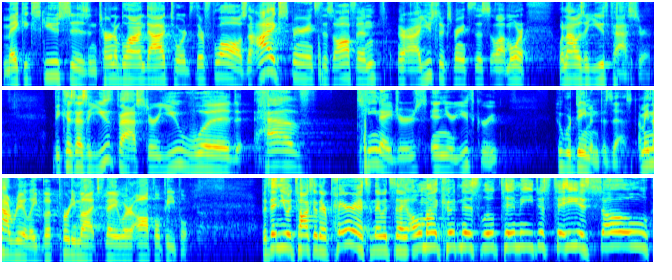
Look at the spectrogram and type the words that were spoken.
make excuses, and turn a blind eye towards their flaws. Now, I experience this often, or I used to experience this a lot more when I was a youth pastor. Because as a youth pastor, you would have teenagers in your youth group who were demon possessed. I mean, not really, but pretty much they were awful people. But then you would talk to their parents and they would say, Oh my goodness, little Timmy, just he is so,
